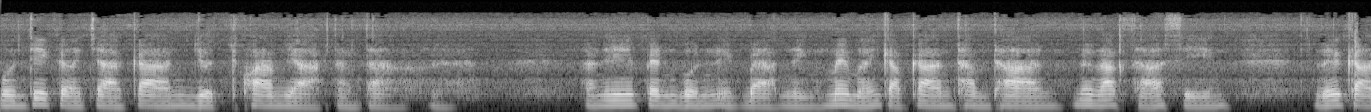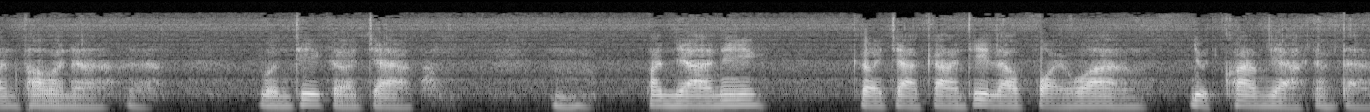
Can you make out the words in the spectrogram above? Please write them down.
บุญที่เกิดจากการหยุดความอยากต่างๆ อันนี้เป็นบุญอีกแบบหนึ่งไม่เหมือนกับการทำทานหรือรักษาศีล หรือการภาวนา บุญที่เกิดจากปัญญานี้เกิดจากการที่เราปล่อยวางหยุดความอยากต่าง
